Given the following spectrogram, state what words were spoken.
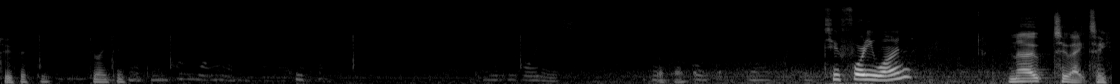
250? 280? 241. No, 280.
